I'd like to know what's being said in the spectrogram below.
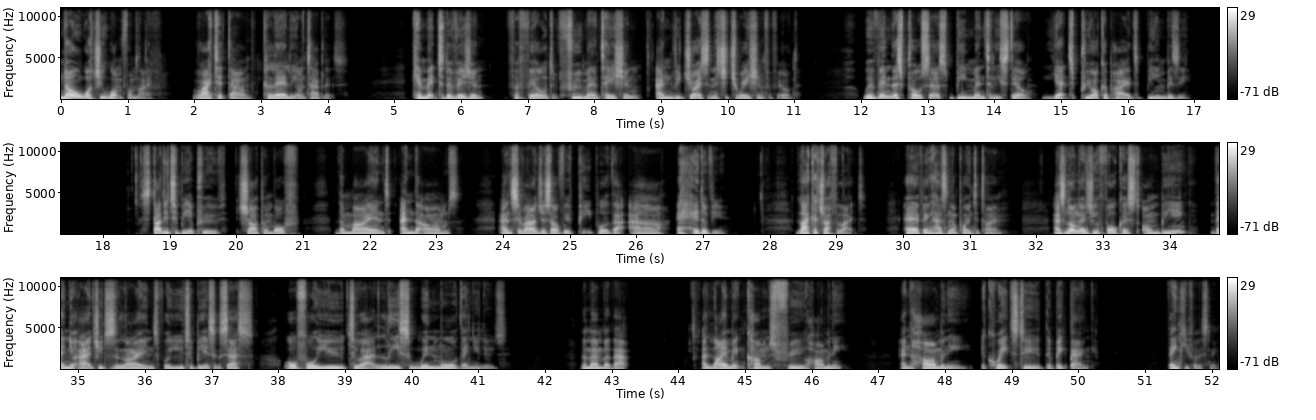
Know what you want from life. Write it down clearly on tablets. Commit to the vision fulfilled through meditation and rejoice in the situation fulfilled. Within this process, be mentally still, yet preoccupied being busy. Study to be approved, sharpen both the mind and the arms, and surround yourself with people that are ahead of you. Like a traffic light, everything has an appointed time. As long as you're focused on being, then your attitude is aligned for you to be a success or for you to at least win more than you lose remember that alignment comes through harmony, and harmony equates to the Big Bang. Thank you for listening.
